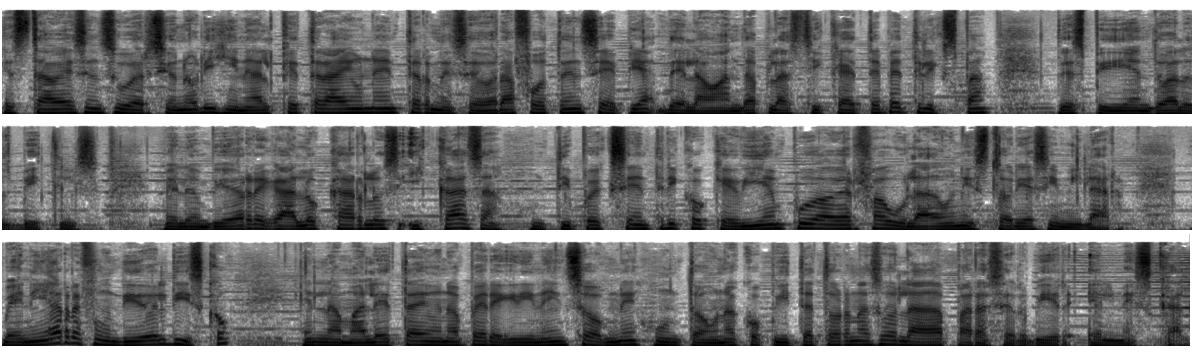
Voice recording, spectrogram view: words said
esta vez en su versión original que trae una enternecedora foto en sepia de la banda plástica de Tepetrixpa despidiendo a los Beatles. Me lo envió de regalo Carlos Icaza, un tipo excéntrico que bien pudo haber fabulado una historia similar. Venía refundido el disco en la maleta de una peregrina insomne junto a una copita tornasolada para servir el mezcal.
